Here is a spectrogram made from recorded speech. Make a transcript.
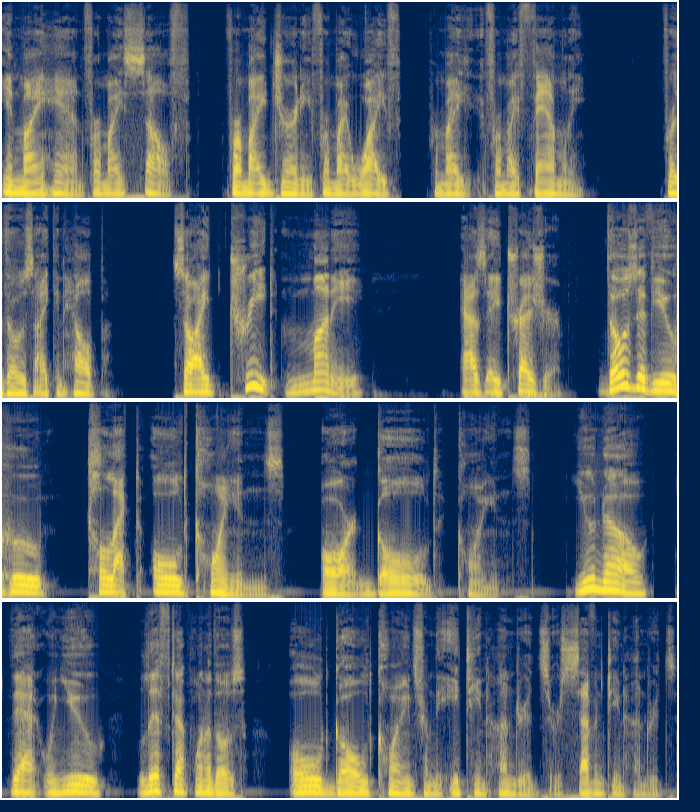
in my hand for myself, for my journey, for my wife, for my for my family, for those I can help. So I treat money as a treasure. Those of you who collect old coins or gold coins, you know that when you lift up one of those old gold coins from the 1800s or 1700s,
